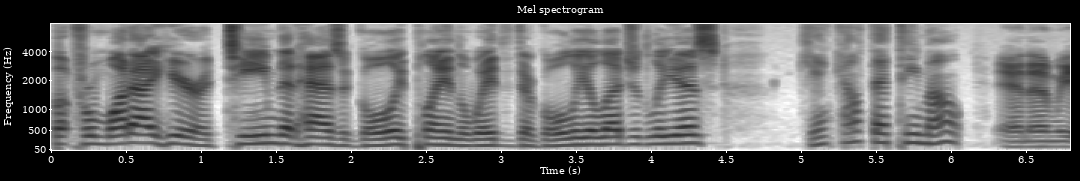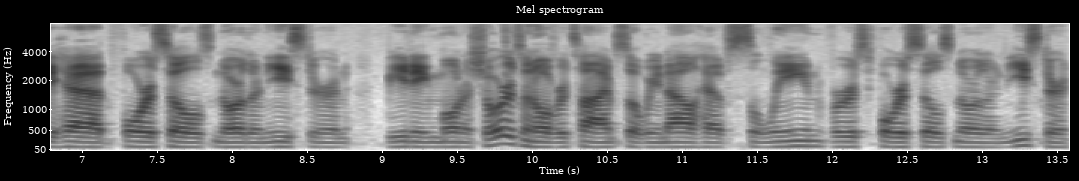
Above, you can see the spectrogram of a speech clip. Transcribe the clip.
but from what I hear, a team that has a goalie playing the way that their goalie allegedly is, can't count that team out. And then we had Forest Hills Northern Eastern beating Mona Shores in overtime. So we now have Saline versus Forest Hills Northern Eastern.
